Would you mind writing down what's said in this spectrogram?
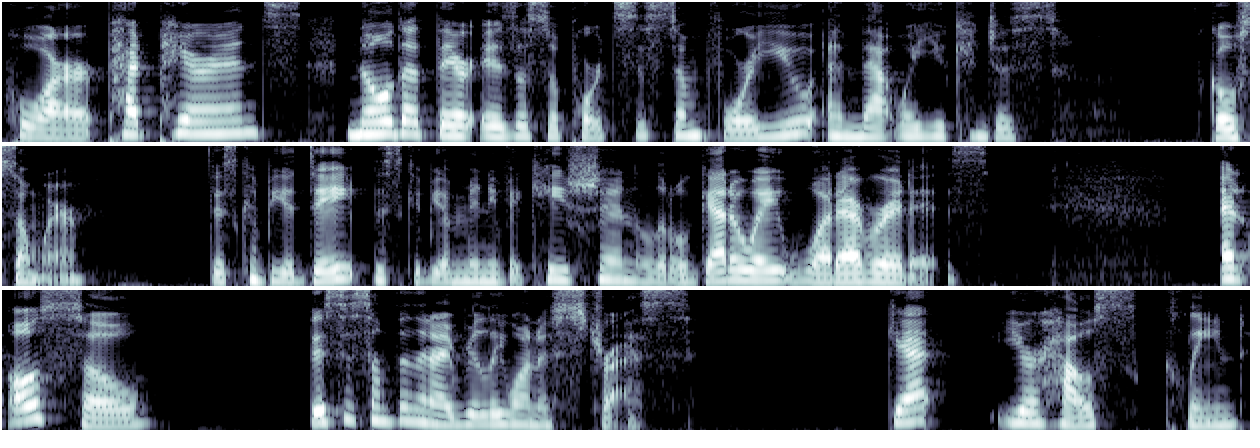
who are pet parents know that there is a support system for you and that way you can just go somewhere this could be a date this could be a mini vacation a little getaway whatever it is and also this is something that I really want to stress. Get your house cleaned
